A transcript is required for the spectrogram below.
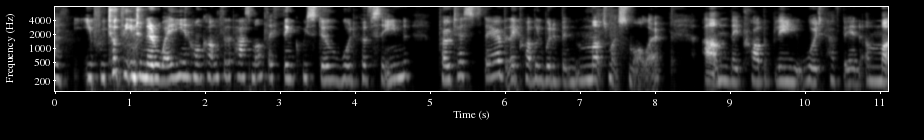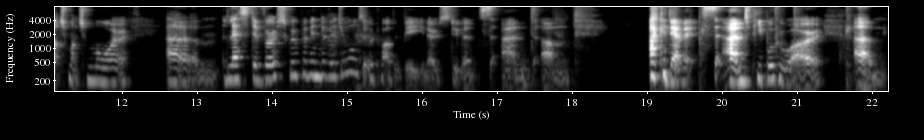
I, if we took the internet away in Hong Kong for the past month, I think we still would have seen protests there, but they probably would have been much much smaller. Um, they probably would have been a much much more um, less diverse group of individuals. It would probably be, you know, students and um, academics and people who are um,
